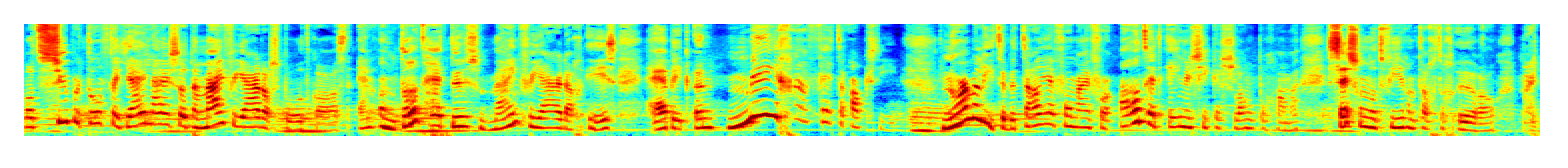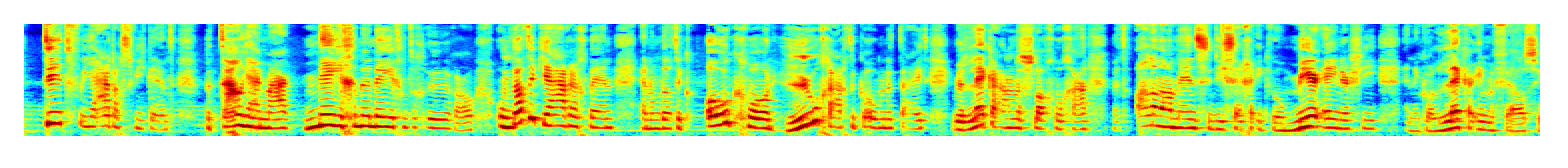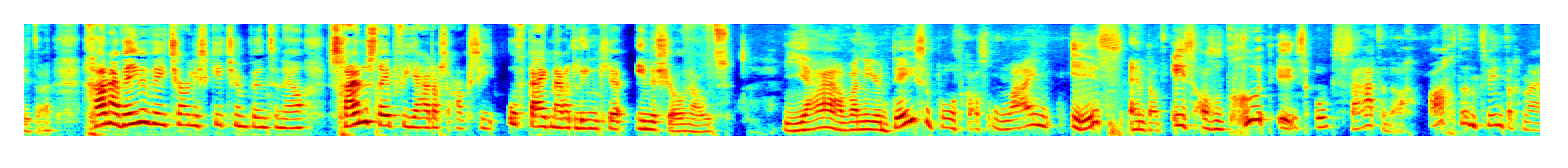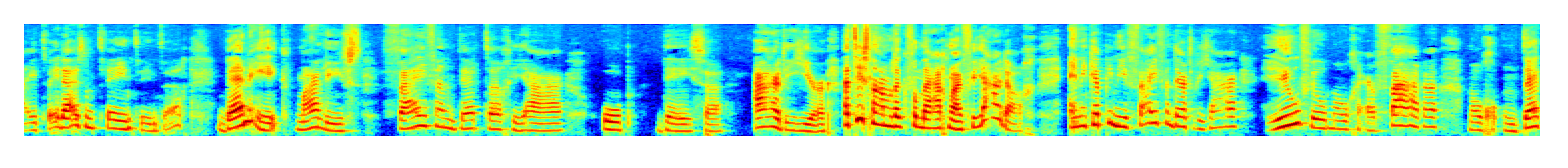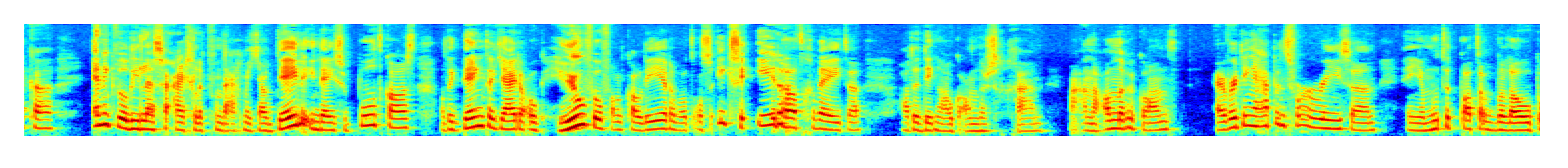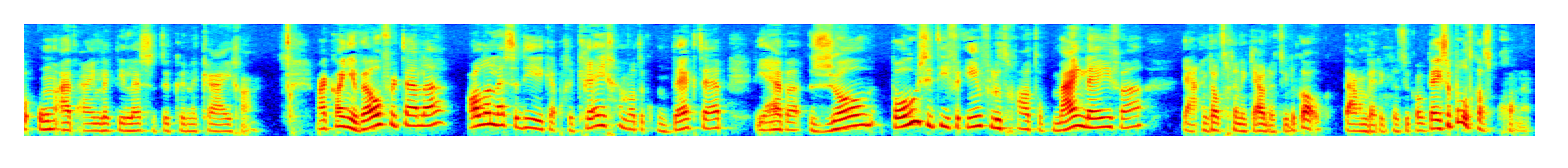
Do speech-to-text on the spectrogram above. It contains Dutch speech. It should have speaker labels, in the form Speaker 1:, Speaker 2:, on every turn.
Speaker 1: Wat super tof dat jij luistert naar mijn verjaardagspodcast. En omdat het dus mijn verjaardag is, heb ik een mega vette actie. Normaliter betaal jij voor mij voor altijd energieke slankprogramma 684 euro. Maar dit verjaardagsweekend betaal jij maar 99 euro. Omdat ik jarig ben en omdat ik ook gewoon heel graag de komende tijd weer lekker aan de slag wil gaan met allemaal mensen die zeggen ik wil meer energie en ik wil lekker in mijn zitten. Ga naar www.charlieskitchen.nl, schuine streep verjaardagsactie of kijk naar het linkje in de show notes. Ja, wanneer deze podcast online is, en dat is als het goed is op zaterdag 28 mei 2022, ben ik maar liefst 35 jaar op deze hier. Het is namelijk vandaag mijn verjaardag. En ik heb in die 35 jaar heel veel mogen ervaren, mogen ontdekken. En ik wil die lessen eigenlijk vandaag met jou delen in deze podcast. Want ik denk dat jij er ook heel veel van kan leren. Want als ik ze eerder had geweten, hadden dingen ook anders gegaan. Maar aan de andere kant, everything happens for a reason. En je moet het pad ook belopen om uiteindelijk die lessen te kunnen krijgen. Maar ik kan je wel vertellen, alle lessen die ik heb gekregen en wat ik ontdekt heb, die hebben zo'n positieve invloed gehad op mijn leven. Ja, en dat gun ik jou natuurlijk ook. Daarom ben ik natuurlijk ook deze podcast begonnen.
